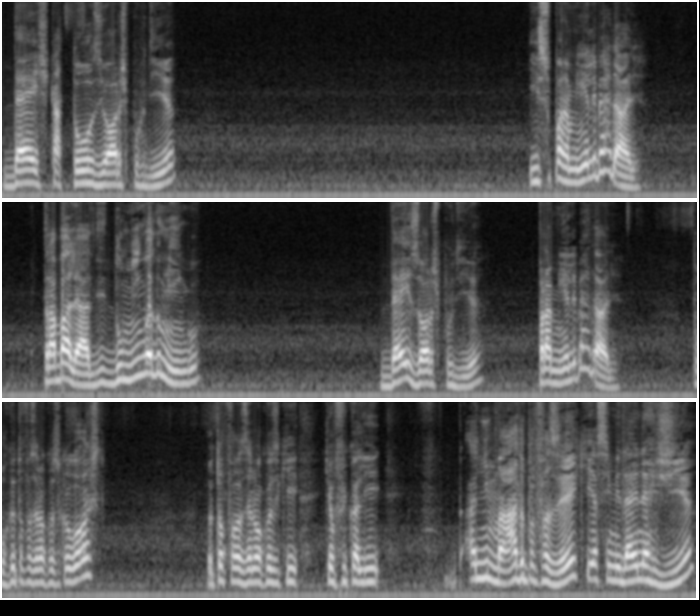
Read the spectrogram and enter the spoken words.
10, 14 horas por dia. Isso para mim é liberdade. Trabalhar de domingo a domingo, 10 horas por dia, para mim é liberdade. Porque eu tô fazendo uma coisa que eu gosto. Eu tô fazendo uma coisa que, que eu fico ali animado para fazer, que assim me dá energia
